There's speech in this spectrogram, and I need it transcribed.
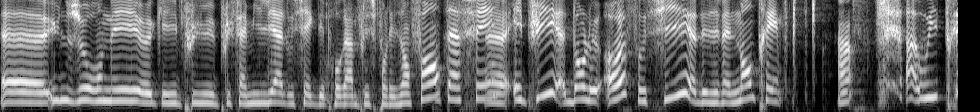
une journée qui plus, plus familiale aussi avec des programmes plus pour les enfants. Tout à fait. Euh, et puis dans le off aussi, euh, des événements très... Hein? Ah oui, très.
